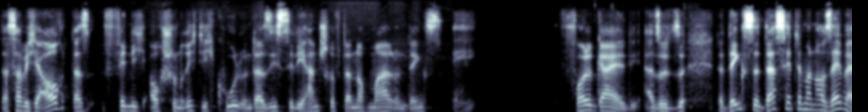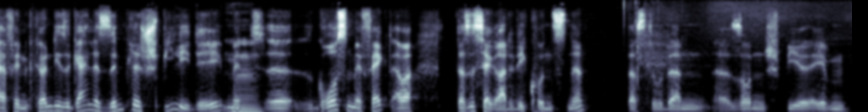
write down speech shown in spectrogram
das habe ich ja auch, das finde ich auch schon richtig cool und da siehst du die Handschrift dann nochmal und denkst, ey, voll geil. Also da denkst du, das hätte man auch selber erfinden können, diese geile, simple Spielidee mit mhm. äh, großem Effekt, aber das ist ja gerade die Kunst, ne? Dass du dann äh, so ein Spiel eben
